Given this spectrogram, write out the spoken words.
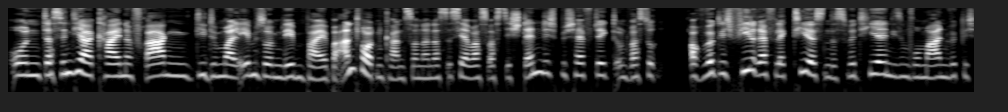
Und das sind ja keine Fragen, die du mal eben so im Nebenbei beantworten kannst, sondern das ist ja was, was dich ständig beschäftigt und was du auch wirklich viel reflektierst. Und das wird hier in diesem Roman wirklich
